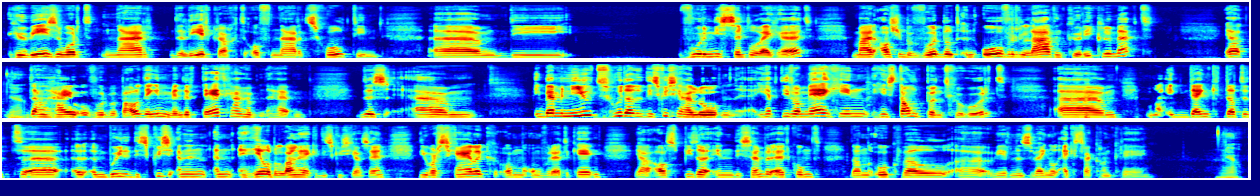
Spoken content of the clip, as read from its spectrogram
gewezen wordt naar de leerkracht of naar het schoolteam. Uh, die voeren niet simpelweg uit, maar als je bijvoorbeeld een overladen curriculum hebt, ja, ja. dan ga je voor bepaalde dingen minder tijd gaan hebben. Dus um, ik ben benieuwd hoe dat de discussie gaat lopen. Je hebt hier van mij geen, geen standpunt gehoord. Um, maar ik denk dat het uh, een boeiende discussie en een, een, een, hele belangrijke discussie gaat zijn, die waarschijnlijk, om, om vooruit te kijken, ja, als PISA in december uitkomt, dan ook wel uh, weer een zwengel extra kan krijgen. Ja.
